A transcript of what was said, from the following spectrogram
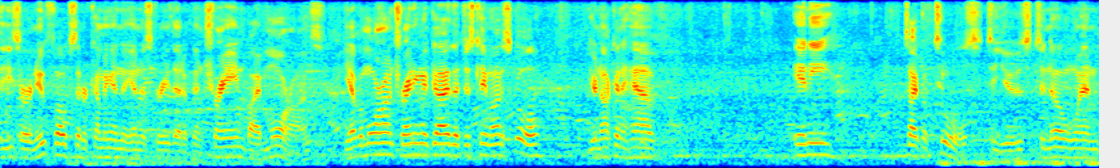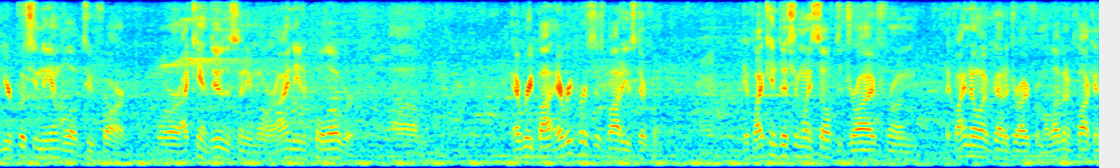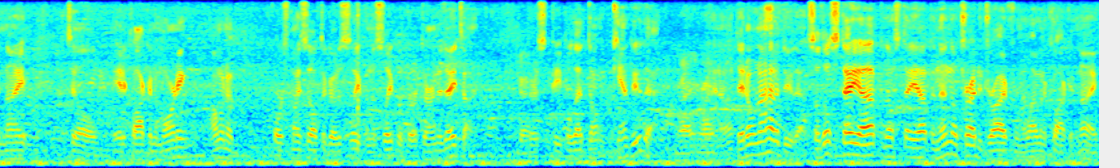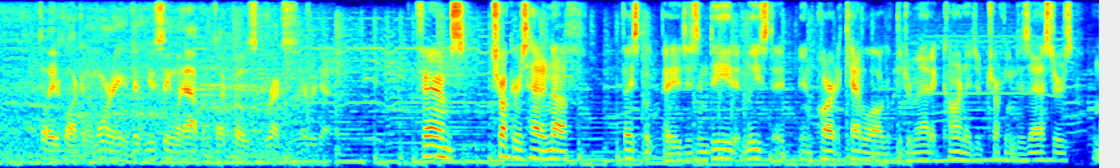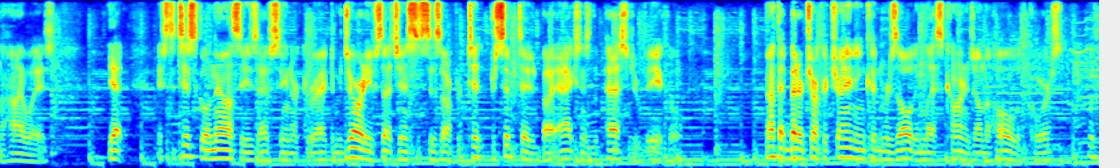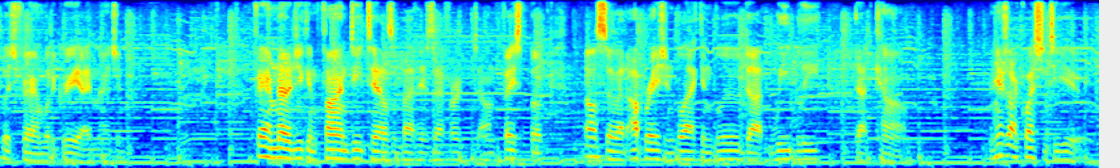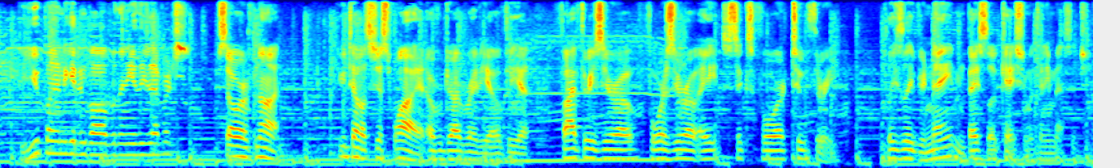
these are new folks that are coming in the industry that have been trained by morons. You have a moron training a guy that just came out of school, you're not going to have any type of tools to use to know when you're pushing the envelope too far or I can't do this anymore. I need to pull over. Um, every bo- every person's body is different. If I condition myself to drive from, if I know I've got to drive from 11 o'clock at night till 8 o'clock in the morning, I'm going to force myself to go to sleep in the sleeper berth during the daytime. Okay. There's people that don't can't do that. Right, You right. know, they don't know how to do that. So they'll stay up and they'll stay up and then they'll try to drive from 11 o'clock at night till 8 o'clock in the morning. And get, you've seen what happens. I post wrecks every day. Ferrum's Truckers Had Enough Facebook page is indeed, at least a, in part, a catalog of the dramatic carnage of trucking disasters on the highways. Yet, if statistical analyses I've seen are correct, a majority of such instances are precipitated by actions of the passenger vehicle. Not that better trucker training couldn't result in less carnage on the whole, of course, with which Ferrum would agree, I imagine. Ferrum noted you can find details about his effort on Facebook, but also at operationblackandblue.weebly.com. And here's our question to you Do you plan to get involved with any of these efforts? If so, or if not, you can tell us just why at Overdrive Radio via 530 408 6423. Please leave your name and base location with any message.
